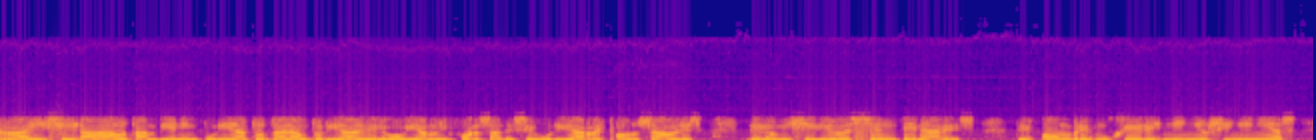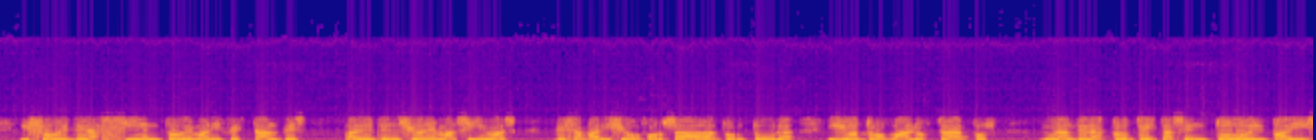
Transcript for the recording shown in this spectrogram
Raisi ha dado también impunidad total a autoridades del gobierno y fuerzas de seguridad responsables del homicidio de centenares de hombres, mujeres, niños y niñas y someter a cientos de manifestantes a detenciones masivas, desaparición forzada, tortura y otros malos tratos durante las protestas en todo el país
